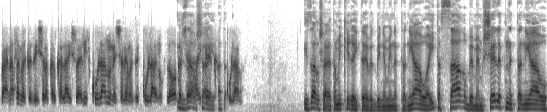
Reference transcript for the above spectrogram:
בענף המרכזי של הכלכלה הישראלית, כולנו נשלם על זה, כולנו, לא רק אנשי ההייטק, אתה... כולם. יזהר שי, אתה מכיר היטב את בנימין נתניהו, היית שר בממשלת נתניהו,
